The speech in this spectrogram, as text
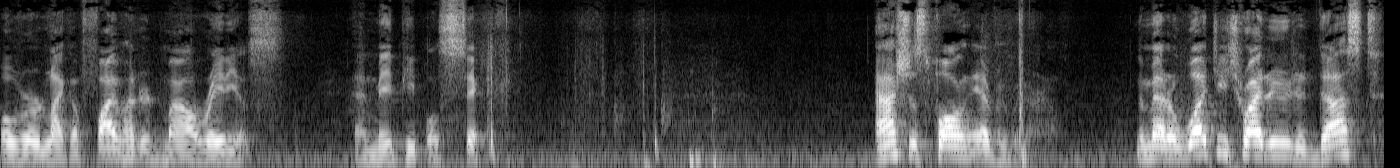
over like a 500 mile radius and made people sick. Ashes falling everywhere. No matter what you try to do to dust,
